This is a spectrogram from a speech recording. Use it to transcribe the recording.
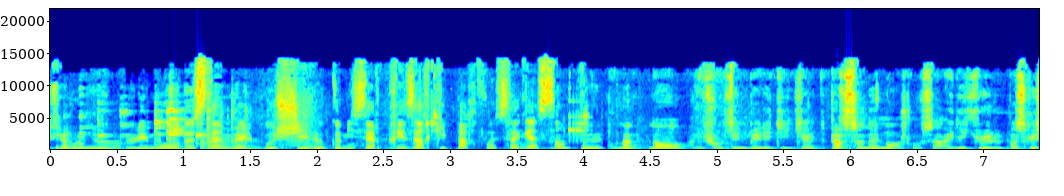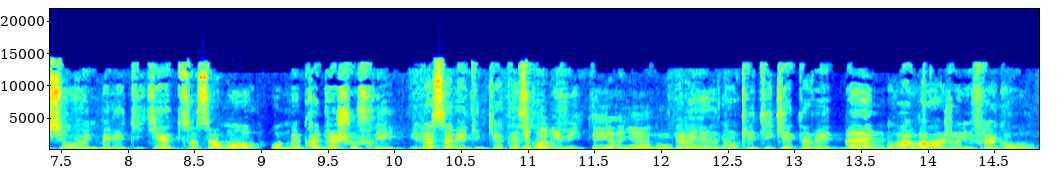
c'est ruineux. hein. L'humour de Samuel Baucher, le commissaire priseur qui parfois s'agace un peu. Maintenant, il faut qu'il y ait une belle étiquette. Personnellement, je trouve ça ridicule parce que si on veut une belle étiquette, sincèrement, on le met près de la chaufferie et là, ça va être une Il n'y a catastrophe. pas d'humidité, rien, donc. Il a rien, donc l'étiquette elle va être belle, on va avoir un joli flacon,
